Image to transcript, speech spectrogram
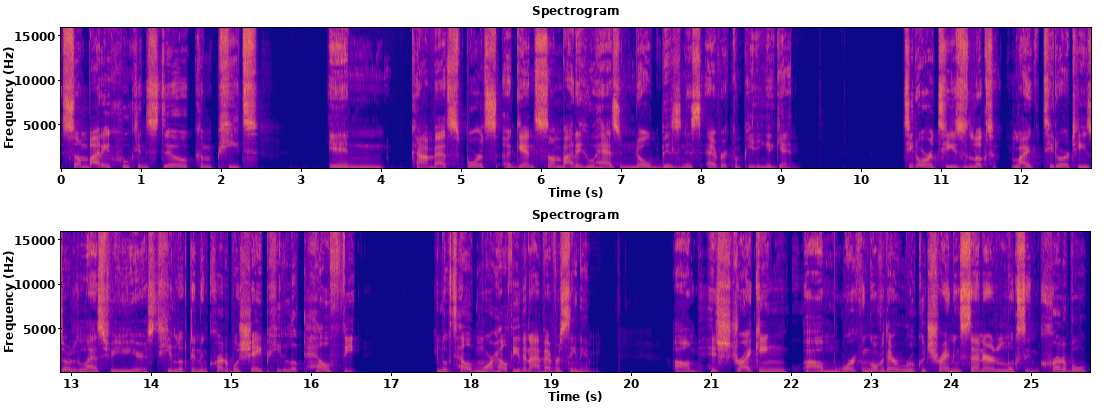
somebody who can still compete in combat sports against somebody who has no business ever competing again. Tito Ortiz looked like Tito Ortiz over the last few years. He looked in incredible shape. He looked healthy. He looked he- more healthy than I've ever seen him. Um, his striking, um, working over there, Ruka Training Center looks incredible.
